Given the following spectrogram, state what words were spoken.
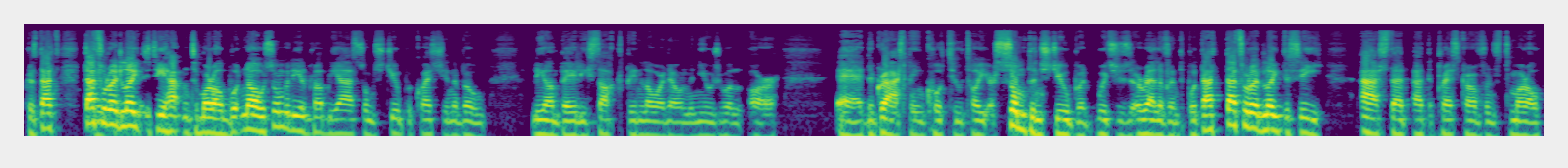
because that's that's what I'd like to see happen tomorrow. But no, somebody will probably ask some stupid question about Leon Bailey stocks being lower down than usual or. Uh, the grass being cut too tight or something stupid, which is irrelevant. But that that's what I'd like to see asked at, at the press conference tomorrow,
